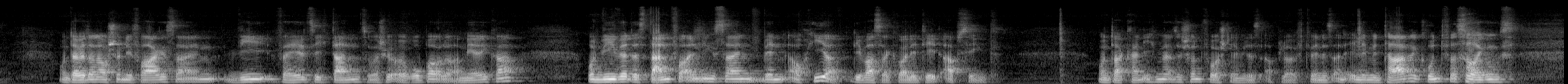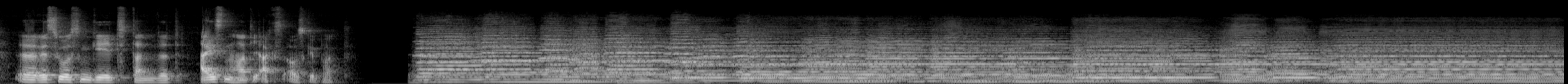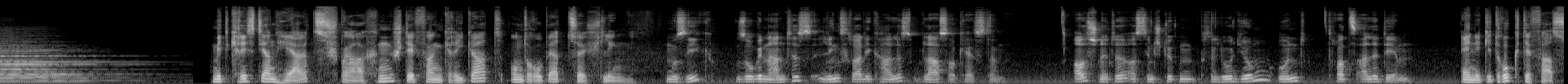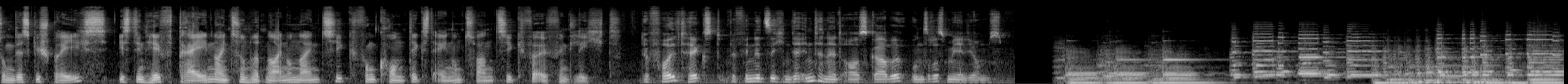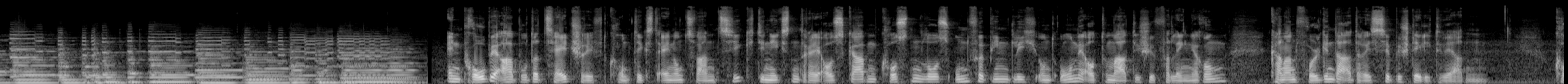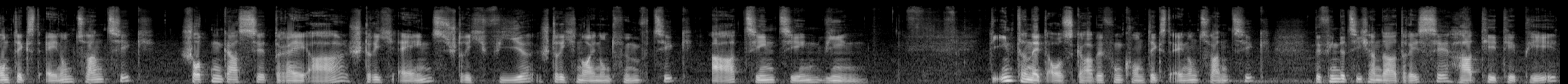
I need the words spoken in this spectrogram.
Und da wird dann auch schon die Frage sein, wie verhält sich dann zum Beispiel Europa oder Amerika und wie wird es dann vor allen Dingen sein, wenn auch hier die Wasserqualität absinkt. Und da kann ich mir also schon vorstellen, wie das abläuft. Wenn es an elementare Grundversorgungsressourcen geht, dann wird eisenhart die Axt ausgepackt. Mit Christian Herz sprachen Stefan Griegert und Robert Zöchling. Musik sogenanntes linksradikales Blasorchester. Ausschnitte aus den Stücken Präludium und Trotz alledem. Eine gedruckte Fassung des Gesprächs ist in Heft 3 1999 von Kontext 21 veröffentlicht. Der Volltext befindet sich in der Internetausgabe unseres Mediums. Ein Probeabo der Zeitschrift Kontext 21, die nächsten drei Ausgaben kostenlos, unverbindlich und ohne automatische Verlängerung, kann an folgender Adresse bestellt werden: Kontext 21, Schottengasse 3a-1-4-59 A 1010 Wien. Die Internetausgabe von Kontext 21 befindet sich an der Adresse http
